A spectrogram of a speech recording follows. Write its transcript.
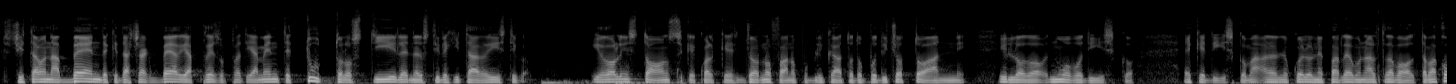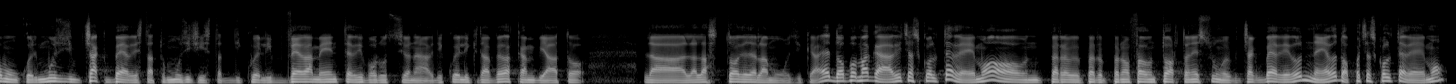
citare una band che da Chuck Berry ha preso praticamente tutto lo stile, nello stile chitarristico. I Rolling Stones, che qualche giorno fa hanno pubblicato dopo 18 anni il loro nuovo disco e che disco, ma eh, quello ne parleremo un'altra volta. Ma comunque il music- Chuck Berry è stato un musicista di quelli veramente rivoluzionari, di quelli che davvero ha cambiato la, la, la storia della musica. E dopo magari ci ascolteremo, per, per, per non fare un torto a nessuno, Chuck Berry era un nero, dopo ci ascolteremo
